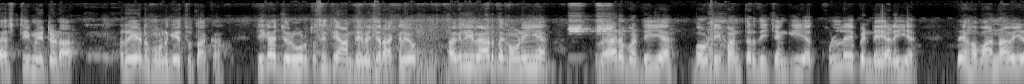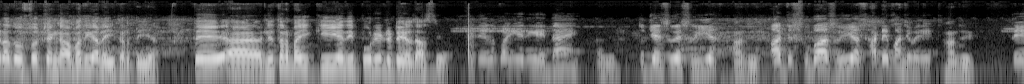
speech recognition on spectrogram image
ਐਸਟੀਮੇਟਡ ਆ ਰੇਟ ਹੋਣਗੇ ਇੱਥੋਂ ਤੱਕ। ਠੀਕ ਆ ਜਰੂਰ ਤੁਸੀਂ ਧਿਆਨ ਦੇ ਵਿੱਚ ਰੱਖ ਲਿਓ। ਅਗਲੀ ਵੈੜ ਦਿਖਾਉਣੀ ਆ। ਵੈੜ ਵੱਡੀ ਆ ਬਾਡੀ ਬੰਤਰ ਦੀ ਚੰਗੀ ਆ ਖੁੱਲੇ ਪਿੰਡੇ ਵਾਲੀ ਆ ਤੇ ਹਵਾਨਾ ਵੀ ਜਿਹੜਾ ਦੋਸਤੋ ਚੰਗਾ ਵਧੀਆ ਲਈ ਫਿਰਦੀ ਆ। ਤੇ ਨਿਤਨ ਬਾਈ ਕੀ ਇਹਦੀ ਪੂਰੀ ਡਿਟੇਲ ਦੱਸ ਦਿਓ। ਡਿਟੇਲ ਭਾਜੀ ਇਹਦੀ ਇਦਾਂ ਹੈ ਹਾਂਜੀ। ਦੂਜੇ ਸੂਏ ਸੂਈ ਆ। ਹਾਂਜੀ। ਅੱਜ ਸਵੇਰ ਸੂਈ ਆ 5:30 ਵਜੇ। ਹਾਂਜੀ। ਤੇ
